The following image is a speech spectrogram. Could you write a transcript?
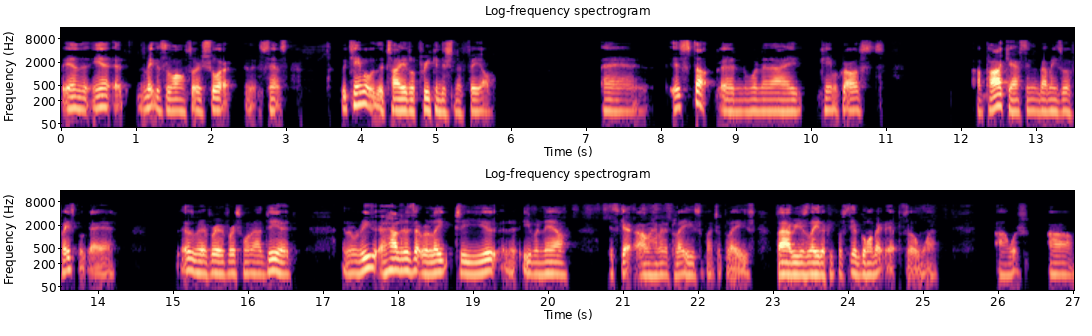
But in the end, uh, to make this a long story short, in a sense, we came up with the title Precondition to Fail. And it stuck. And when I came across a podcasting by means of a Facebook ad, that was the very first one I did. And the reason, how does that relate to you even now? It's got, I don't know how many plays, a bunch of plays. Five years later, people still going back to episode one. Uh, which, um,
